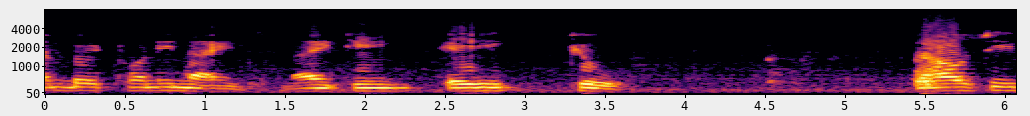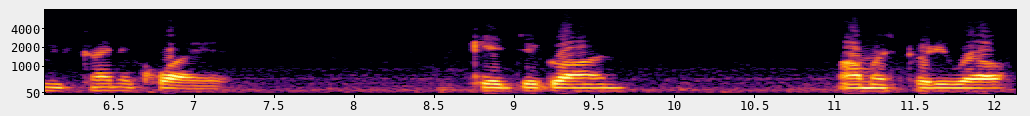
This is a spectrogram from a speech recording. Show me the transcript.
December 29th, 1982. The house seems kind of quiet. Kids are gone. Mama's pretty well.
